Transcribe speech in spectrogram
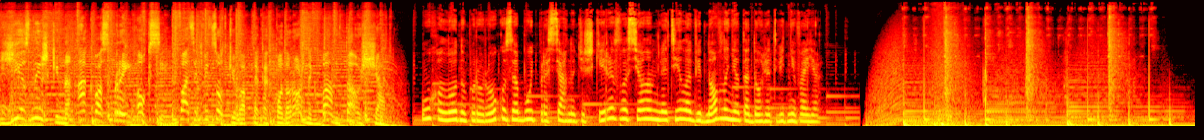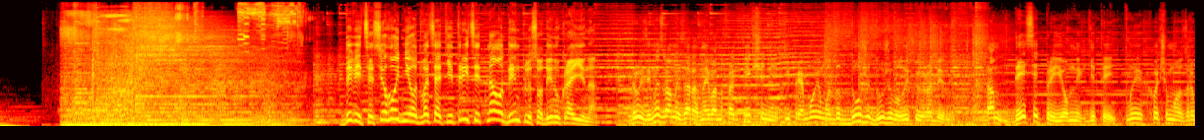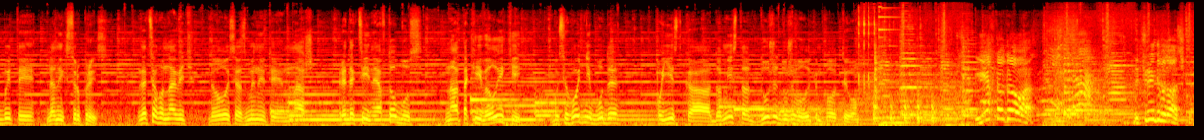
Є знижки на Акваспрей Оксі 20% в аптеках подорожник, бам та ощад. У холодну пору року забудь про стягнуті шкіри з лосьоном для тіла відновлення та догляд від нівея. Дивіться сьогодні о 20.30 на 1 плюс 1 Україна. Друзі, ми з вами зараз на Івано-Франківщині і прямуємо до дуже-дуже великої родини. Там 10 прийомних дітей. Ми хочемо зробити для них сюрприз. Для цього навіть довелося змінити наш редакційний автобус на такий великий, бо сьогодні буде поїздка до міста дуже-дуже великим колективом. Є хто вдома? Відкрийте, будь ласка.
